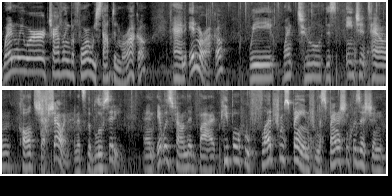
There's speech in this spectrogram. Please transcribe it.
when we were traveling before, we stopped in Morocco, and in Morocco, we went to this ancient town called Chefchaouen, and it's the Blue City. And it was founded by people who fled from Spain from the Spanish Inquisition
